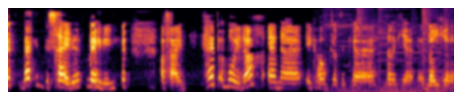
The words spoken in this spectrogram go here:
Mijn bescheiden mening. Afijn. Heb een mooie dag. En uh, ik hoop dat ik, uh, dat ik je een beetje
